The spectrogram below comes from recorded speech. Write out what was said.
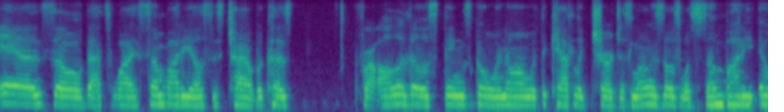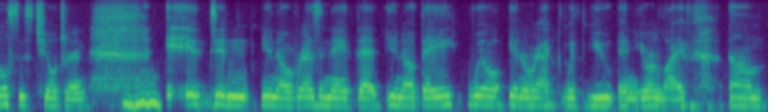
And so that's why somebody else's child because for all of those things going on with the Catholic Church, as long as those were somebody else's children, mm-hmm. it, it, didn't, you know, resonate that, you know, they will interact with you and your life um,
